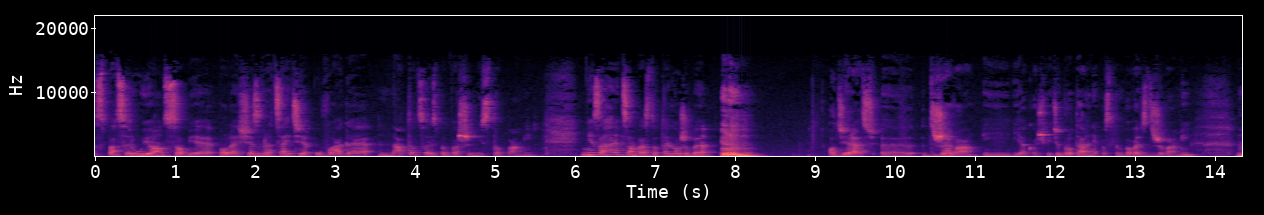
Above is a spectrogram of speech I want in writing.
spacerując sobie po lesie, zwracajcie uwagę na to, co jest pod Waszymi stopami. Nie zachęcam Was do tego, żeby odzierać drzewa i jakoś, wiecie, brutalnie postępować z drzewami.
